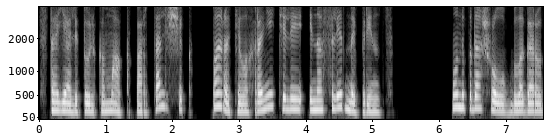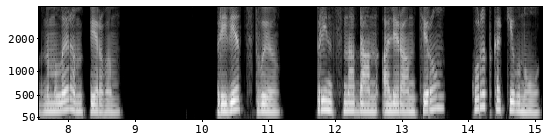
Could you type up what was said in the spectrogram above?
Стояли только маг-портальщик, пара телохранителей и наследный принц. Он и подошел к благородным лэрам первым. «Приветствую!» Принц Надан Алиран Тирон коротко кивнул.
